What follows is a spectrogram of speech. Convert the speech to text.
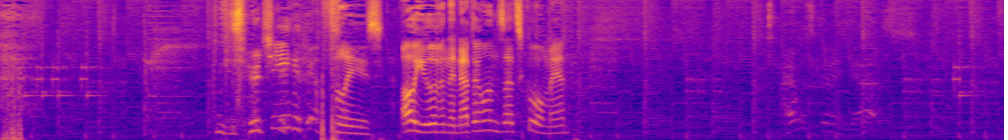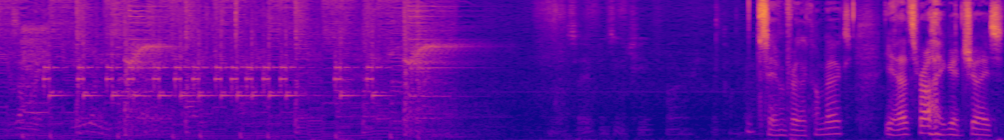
Mizuchi? Please. Oh, you live in the Netherlands? That's cool, man. I was gonna guess. Because I'm like, England's. Save Mizuchi for the. Save him for the comebacks? Yeah, that's probably a good choice.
